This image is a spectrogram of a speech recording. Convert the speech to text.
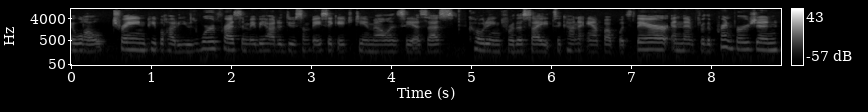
I will train people how to use WordPress and maybe how to do some basic HTML and CSS coding for the site to kind of amp up what's there. And then for the print version,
